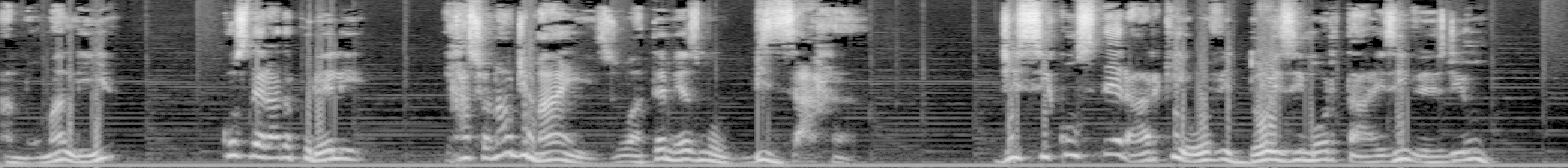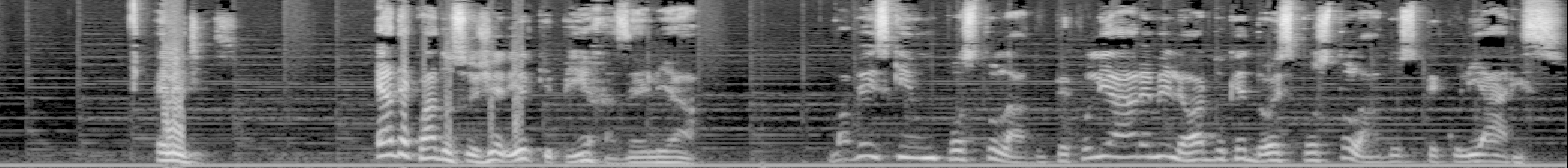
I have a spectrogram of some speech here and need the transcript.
anomalia, considerada por ele irracional demais ou até mesmo bizarra, de se considerar que houve dois imortais em vez de um. Ele diz: É adequado sugerir que Pinchas é Eliarro uma vez que um postulado peculiar é melhor do que dois postulados peculiares.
